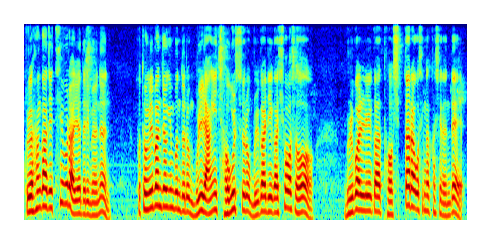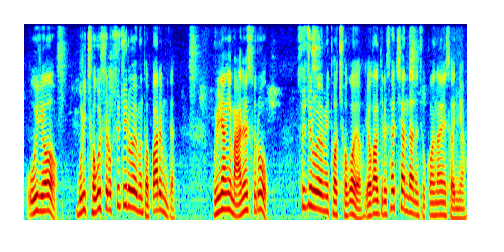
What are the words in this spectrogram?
그리고 한 가지 팁을 알려드리면은 보통 일반적인 분들은 물량이 적을수록 물관리가 쉬워서 물 관리가 더 쉽다라고 생각하시는데 오히려 물이 적을수록 수질 오염은 더 빠릅니다. 물량이 많을수록 수질 오염이 더 적어요. 여과기를 설치한다는 조건 하에서는요.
